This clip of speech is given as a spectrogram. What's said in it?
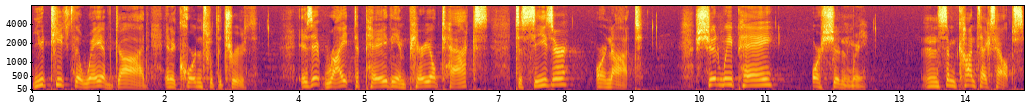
you teach the way of God in accordance with the truth. Is it right to pay the imperial tax to Caesar or not? Should we pay or shouldn't we? And some context helps.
